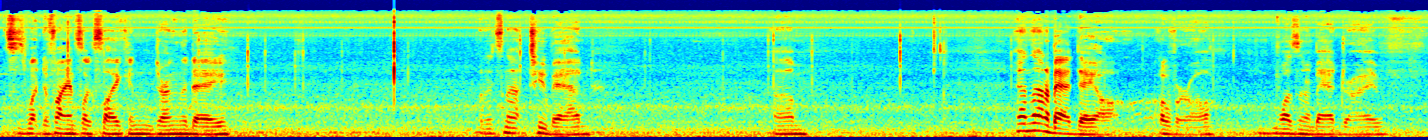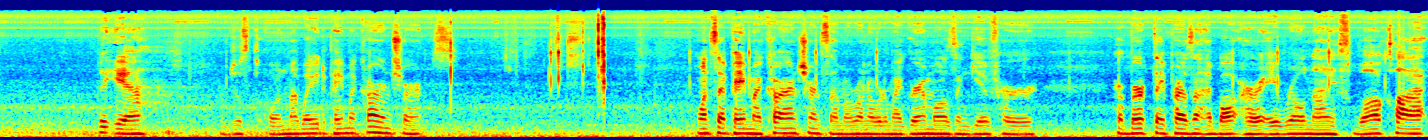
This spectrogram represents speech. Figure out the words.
this is what Defiance looks like in, during the day. But it's not too bad. Um, yeah, not a bad day all, overall. Wasn't a bad drive. But yeah, I'm just on my way to pay my car insurance. Once I pay my car insurance, I'm gonna run over to my grandma's and give her her birthday present. I bought her a real nice wall clock,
